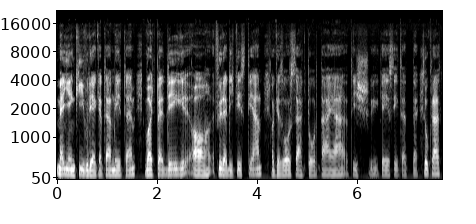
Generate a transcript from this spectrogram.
megyén kívülieket említem, vagy pedig a Füredi Krisztián, aki az ország tortáját is készítette, cukrát,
